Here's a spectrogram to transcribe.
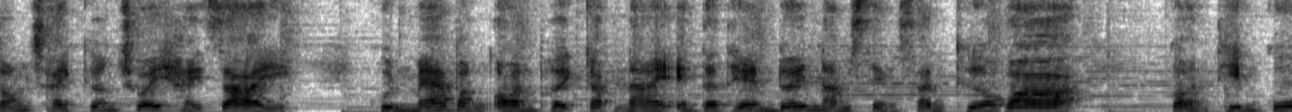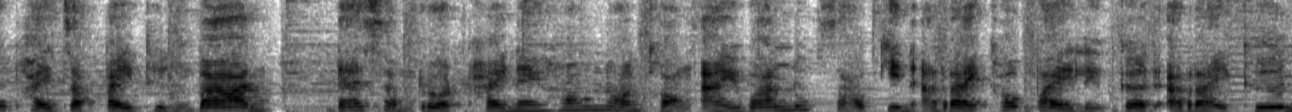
ต้องใช้เครื่องช่วยหายใจ คุณแม่บางออนเผยกับนายเอนเตอร์เทนด้วยน้ำเสียงสั่นเครือว่า ก่อนทีมกู้ภัยจะไปถึงบ้าน ได้สำรวจภายในห้องนอนของไอว่าลูกสาวกินอะไรเข้าไปหรือเกิดอะไรขึ้น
